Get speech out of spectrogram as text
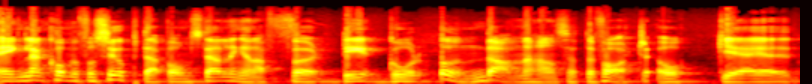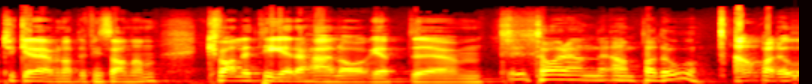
England kommer få se upp där på omställningarna för det går undan när han sätter fart. Och eh, jag tycker även att det finns annan kvalitet i det här laget. Ehm, Vi tar en Ampadu. Ampadu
